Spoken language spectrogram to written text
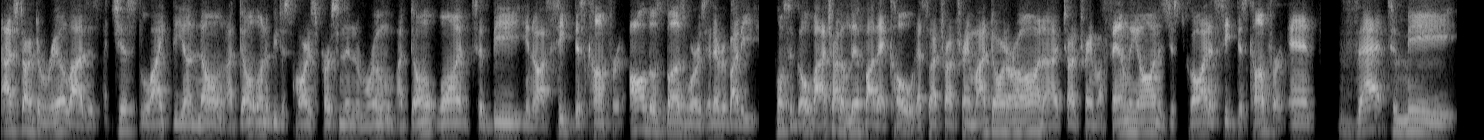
I've started to realize is I just like the unknown. I don't want to be the smartest person in the room. I don't want to be, you know, I seek discomfort. All those buzzwords that everybody wants to go by. I try to live by that code. That's what I try to train my daughter on. I try to train my family on is just go out and seek discomfort. And that to me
